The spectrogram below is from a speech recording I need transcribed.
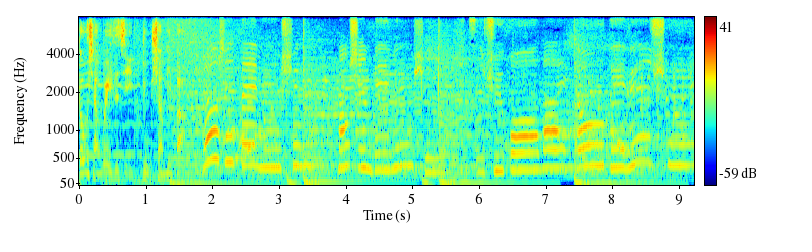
都想为自己赌上一把。游戏被允许，冒险被允许，死去活来都被允许。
